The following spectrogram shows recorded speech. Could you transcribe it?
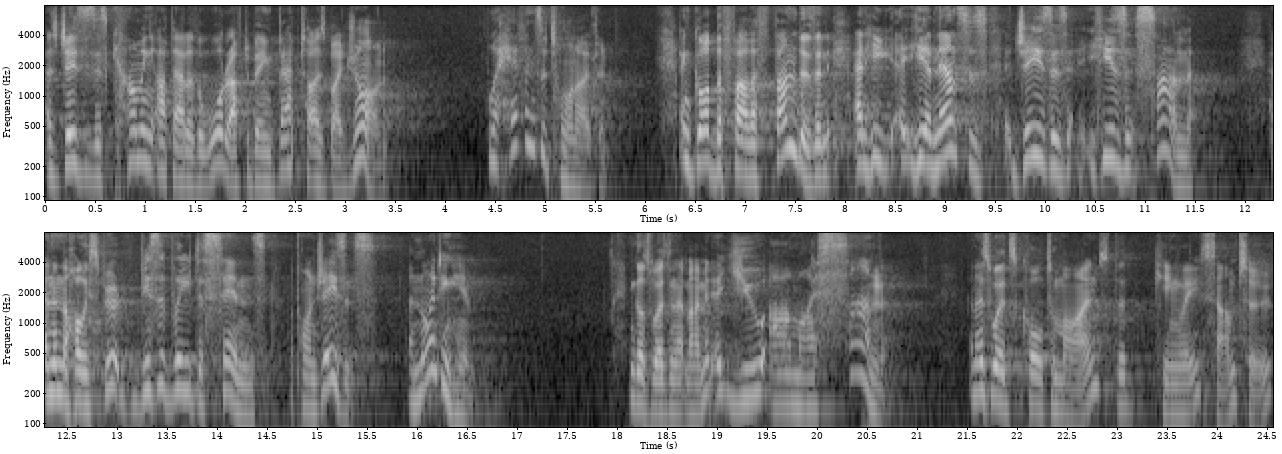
as Jesus is coming up out of the water after being baptized by John, well, heavens are torn open. And God the Father thunders and, and he, he announces Jesus, his Son. And then the Holy Spirit visibly descends upon Jesus, anointing him. And God's words in that moment, You are my Son. And those words call to mind the kingly Psalm 2,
